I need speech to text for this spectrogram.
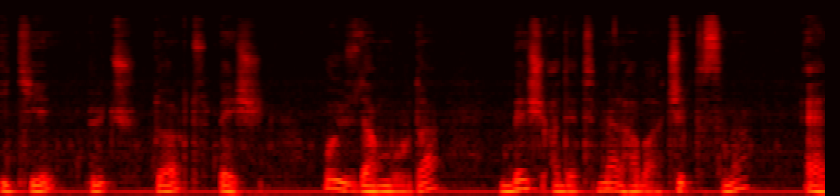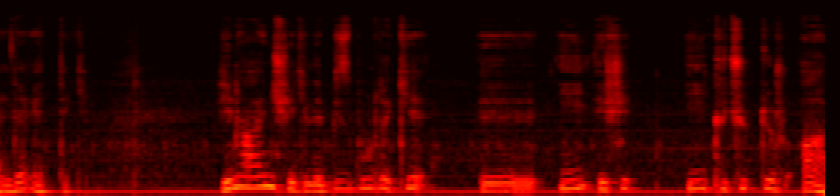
2, 3, 4, 5. O yüzden burada 5 adet merhaba çıktısını elde ettik. Yine aynı şekilde biz buradaki e, i eşit i küçüktür a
